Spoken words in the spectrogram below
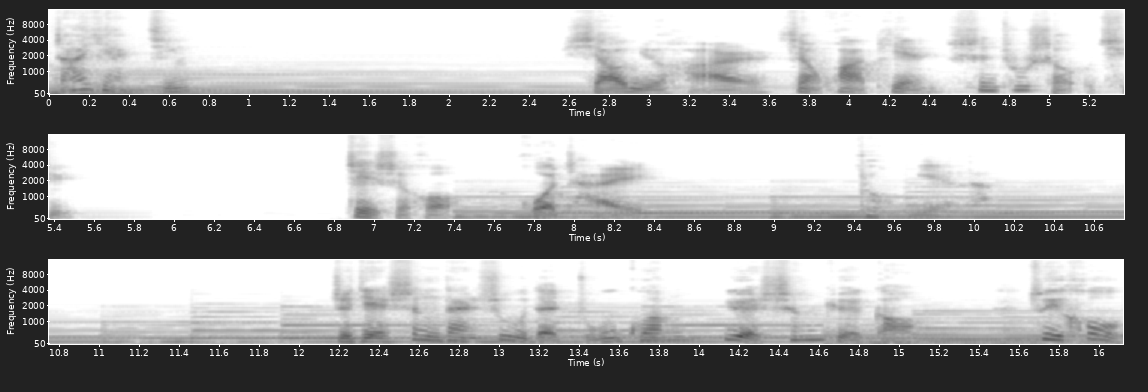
眨眼睛。小女孩向画片伸出手去。这时候，火柴又灭了。只见圣诞树的烛光越升越高，最后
